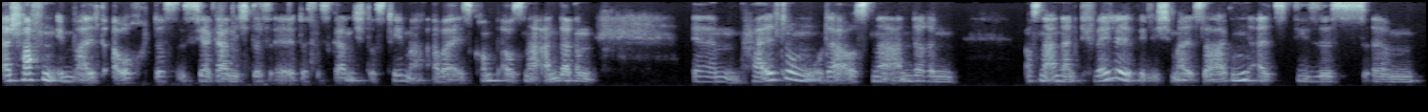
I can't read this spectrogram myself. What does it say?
erschaffen im Wald auch. Das ist ja gar nicht das, äh, das ist gar nicht das Thema. Aber es kommt aus einer anderen ähm, Haltung oder aus einer anderen, aus einer anderen Quelle, will ich mal sagen, als dieses, ähm,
